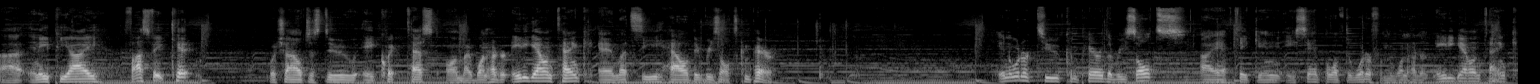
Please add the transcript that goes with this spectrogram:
uh, an API phosphate kit, which I'll just do a quick test on my 180 gallon tank and let's see how the results compare. In order to compare the results, I have taken a sample of the water from the 180 gallon tank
